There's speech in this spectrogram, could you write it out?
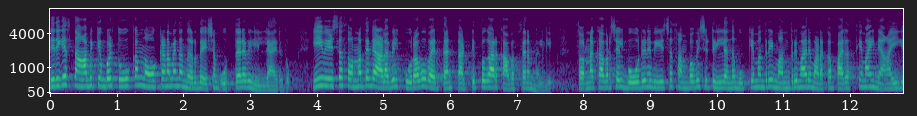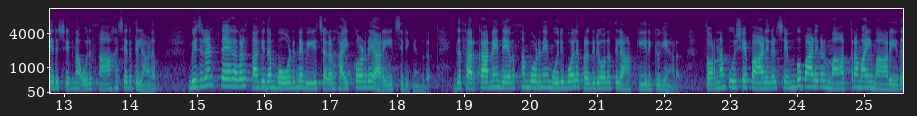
തിരികെ സ്ഥാപിക്കുമ്പോൾ തൂക്കം നോക്കണമെന്ന നിർദ്ദേശം ഉത്തരവിലില്ലായിരുന്നു. ഈ വീഴ്ച സ്വർണത്തിന്റെ അളവിൽ കുറവ് വരുത്താൻ തട്ടിപ്പുകാർക്ക് അവസരം നൽകി. സ്വർണ കവർച്ചയിൽ ബോർഡിന് വീഴ്ച സംഭവിച്ചിട്ടില്ലെന്ന് മുഖ്യമന്ത്രി മന്ത്രിമാരുമടക്കം പരസ്യമായി ന്യായീകരിച്ചിരുന്ന ഒരു സാഹചര്യത്തിലാണ് വിജിലൻസ് രേഖകൾ സഹിതം ബോർഡിന്റെ വീഴ്ചകൾ ഹൈക്കോടതിയെ അറിയിച്ചിരിക്കുന്നത്. ഇത് സർക്കാരിനെയും ദേവസ്വം ബോർഡിനെയും ഒരുപോലെ പ്രതിരോധത്തിലാക്കിയിരിക്കുകയാണ്. സ്വർണം പൂശിയ പാളികൾ ചെമ്പുപാളികൾ മാത്രമായി മാറിയത്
